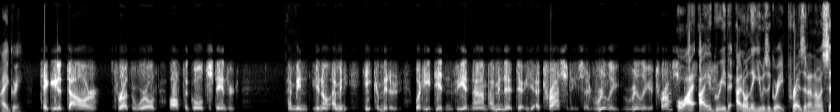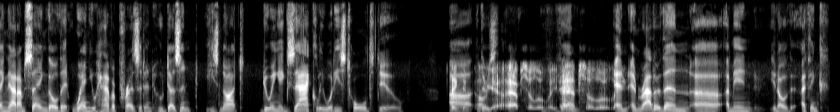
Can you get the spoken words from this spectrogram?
I agree. Taking a dollar throughout the world off the gold standard. I mean, you know, I mean, he committed what he did in Vietnam. I mean, the, atrocities, really, really atrocities. Oh, I, I agree that I don't think he was a great president. I'm not saying that. I'm saying though that when you have a president who doesn't, he's not doing exactly what he's told to do. Uh, oh yeah, absolutely, then, absolutely. And and rather than, uh, I mean, you know, I think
